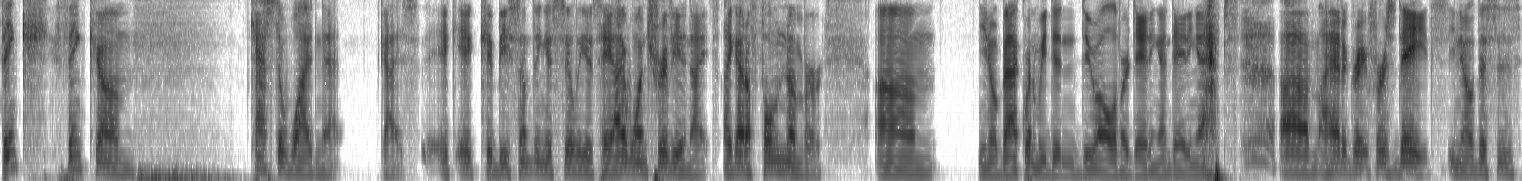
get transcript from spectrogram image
Think think um, cast a wide net, guys. It it could be something as silly as, hey, I won trivia nights. I got a phone number. Um, you know, back when we didn't do all of our dating on dating apps, um, I had a great first date. You know, this is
